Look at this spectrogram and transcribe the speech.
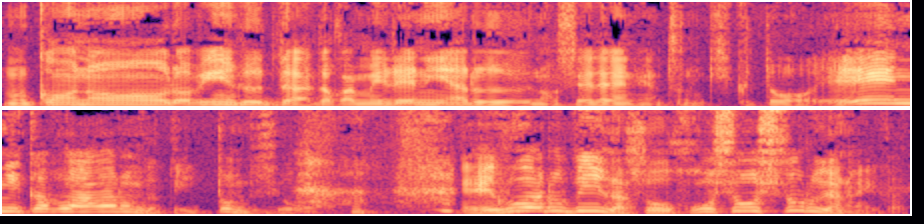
向こうのロビン・フッダーとかミレニアルの世代のやつに聞くと、永遠に株上がるんだって言っとんですよ。FRB がそう保証しとるやないかと。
